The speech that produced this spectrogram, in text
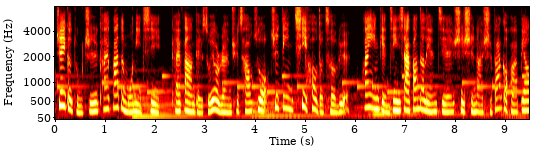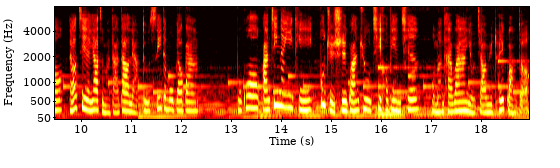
这个组织开发的模拟器，开放给所有人去操作、制定气候的策略。欢迎点进下方的链接，试试那十八个华标，了解要怎么达到两度 C 的目标吧。不过环境的议题不只是关注气候变迁，我们台湾有教育推广的，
